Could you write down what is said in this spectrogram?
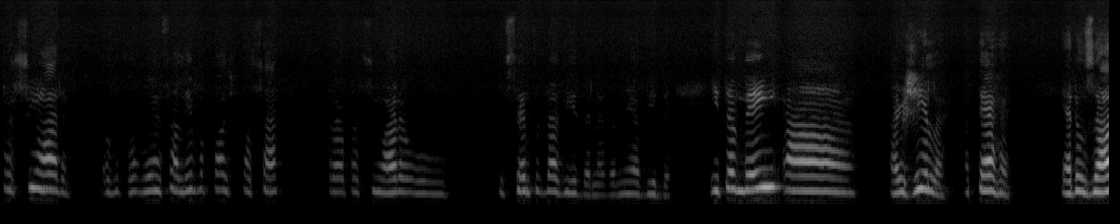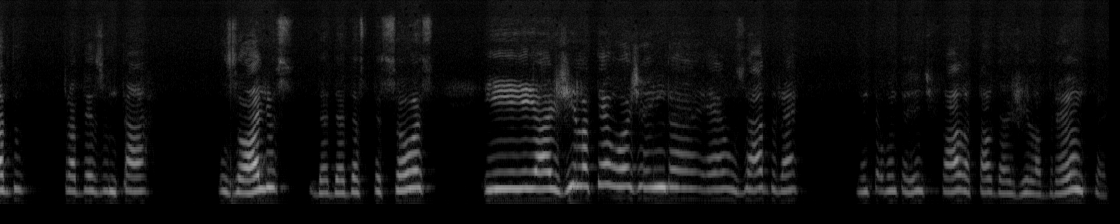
para a senhora. A saliva pode passar para a senhora o, o centro da vida, né, da minha vida. E também a argila, a terra, era usado para besuntar os olhos da, da, das pessoas. E a argila até hoje ainda é usado, né? Muita, muita gente fala tal da argila branca.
